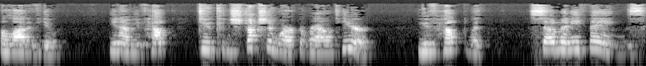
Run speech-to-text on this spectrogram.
A lot of you, you know, you've helped do construction work around here. You've helped with so many things.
